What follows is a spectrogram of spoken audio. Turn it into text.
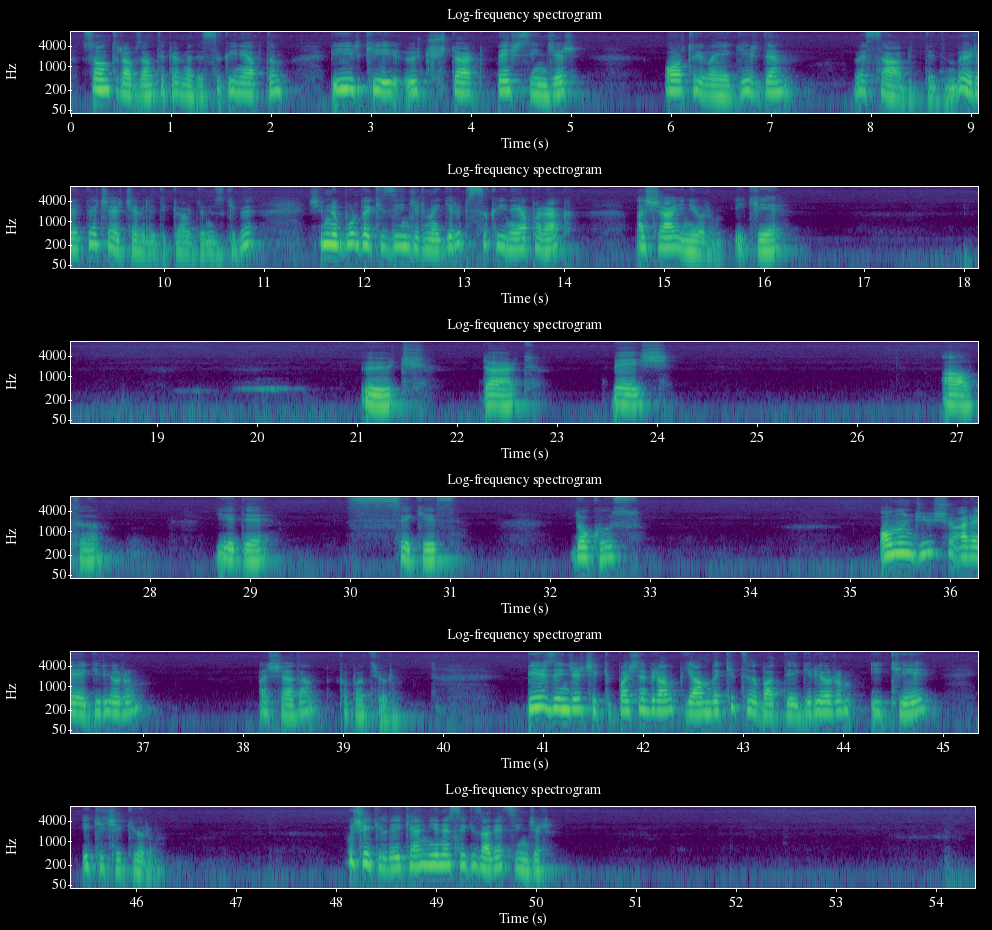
Son trabzan tepeme de sık iğne yaptım. 1 2 3 4 5 zincir orta yuvaya girdim ve sabitledim. Böylelikle çerçeveledik gördüğünüz gibi. Şimdi buradaki zincirime girip sık iğne yaparak aşağı iniyorum. 2 3 4 5 6 7 8 9 10. şu araya giriyorum. Aşağıdan kapatıyorum. Bir zincir çekip başına bir alıp yandaki tığ battıya giriyorum. 2 2 çekiyorum. Bu şekildeyken yine 8 adet zincir.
